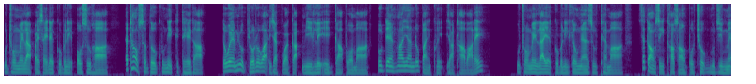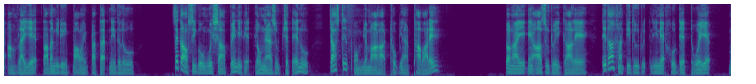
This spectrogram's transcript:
ဦးထုံးမင်းလာပိုင်ဆိုင်တဲ့ကုမ္ပဏီအုပ်စုဟာ2013ခုနှစ်ကတည်းကတဝဲမြို့ပြောတော်ဝရက်ကွက်ကမြေလေးဧကပေါ်မှာဟိုတယ်ငှားရမ်းလုပ်ပိုင်ခွင့်ရထားပါတယ်။ ဦးထုံးမင်းလာရဲ့ကုမ္ပဏီလုပ်ငန်းစုထက်မှာစက်ကောင်စီထောက်ဆောင်ပို့ချုပ်မူကြီးမင်းအောင်လိုက်ရဲ့သားသမီးတွေပါဝင်ပတ်သက်နေသလိုစက်ကောင်စီကိုငွေရှာပေးနေတဲ့လုပ်ငန်းစုဖြစ်တယ်လို့ Justice for Myanmar ကထုတ်ပြန်ထားပါတယ်။တော်လှန်ရေးအင်အားစုတွေကလည်းဒေသခံပြည်သူတွေအနေနဲ့ဟိုတယ်တဝဲရဲ့မ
